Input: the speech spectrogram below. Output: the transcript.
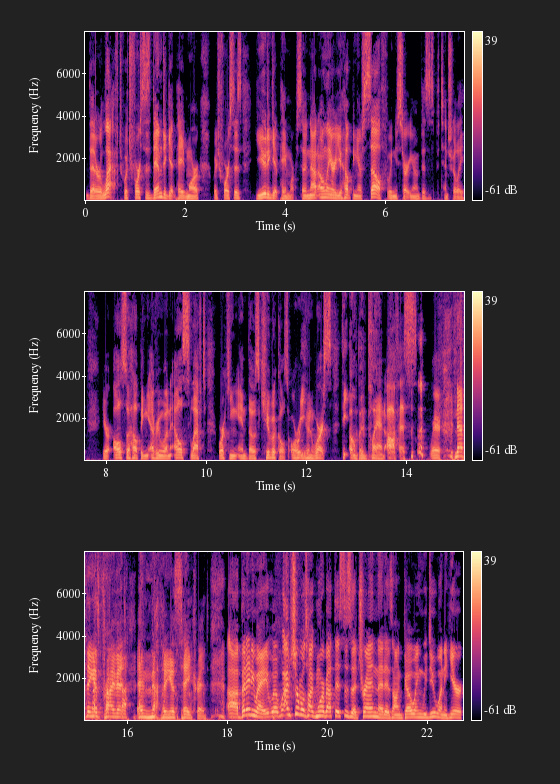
that are left which forces them to get paid more which forces you to get paid more so not only are you helping yourself when you start your own business potentially you're also helping everyone else left working in those cubicles or even worse the open plan office where nothing is private and nothing is sacred uh, but anyway i'm sure we'll talk more about this this is a trend that is ongoing we do want to hear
